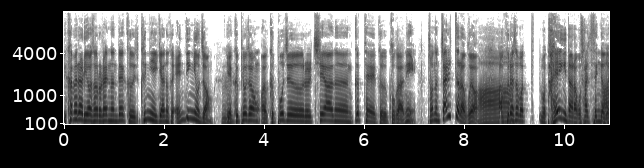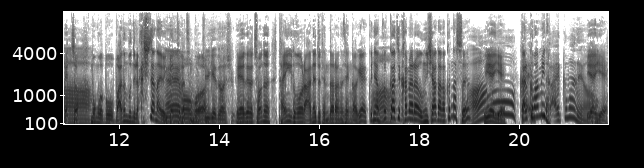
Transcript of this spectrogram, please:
이 카메라 리허설을 했는데 그 흔히 얘기하는 그 엔딩 요정 음. 예 그 표정 어, 그 포즈를 취하는 끝에 그 구간이 저는 짧더라고요. 아. 아, 그래서 뭐, 뭐 다행이다라고 사실 생각을 아. 했죠. 뭔가 뭐 많은 분들이 하시잖아요 이벤트 네, 같은 뭐, 거. 뭐 길게도 하시고. 예, 그래서 저는 다행히 그걸 안 해도 된다라는 생각에 그냥 아. 끝까지 카메라 응시하다가 끝났어요. 아, 예, 예. 깔- 깔끔합니다. 깔끔하네요. 예, 예.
